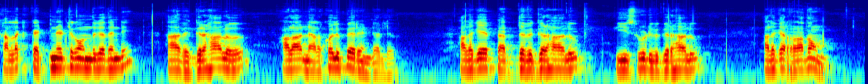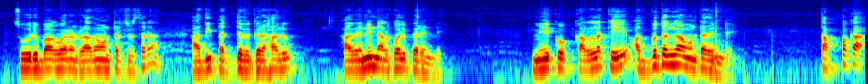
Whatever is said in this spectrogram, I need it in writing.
కళ్ళకి కట్టినట్టుగా ఉంది కదండి. ఆ విగ్రహాలు అలా నెలకొల్పారండి వాళ్ళు అలాగే పెద్ద విగ్రహాలు ఈశ్వరుడి విగ్రహాలు అలాగే రథం సూర్యభగవాన్ రథం అంటారు చూసారా? అది పెద్ద విగ్రహాలు అవన్నీ నెలకొల్పారండి. మీకు కళ్ళకి అద్భుతంగా ఉంటుందండి. తప్పక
